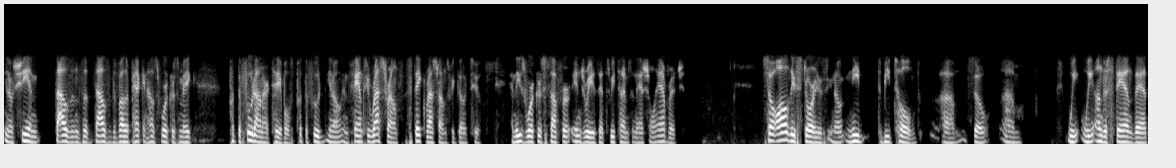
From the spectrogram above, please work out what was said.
you know, she and thousands and thousands of other packing house workers make put the food on our tables, put the food, you know, in fancy restaurants, the steak restaurants we go to. And these workers suffer injuries at three times the national average. So all these stories, you know, need to be told. Um, so um, we we understand that,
